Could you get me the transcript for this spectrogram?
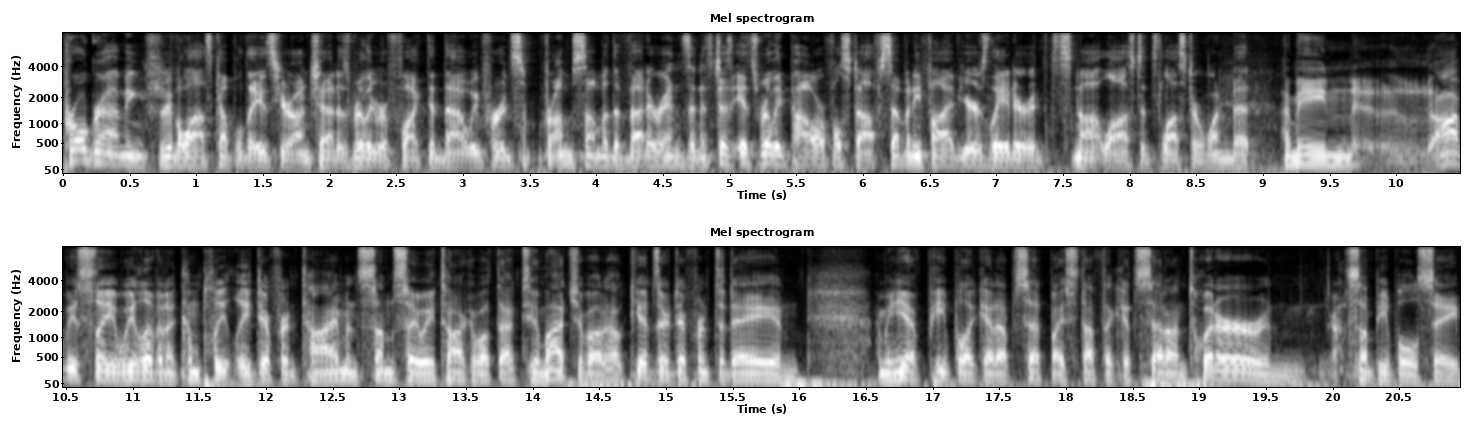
programming through the last couple days here on CHED has really reflected that. We've heard some, from some of the veterans, and it's just it's really powerful stuff. 75 years later, it's not lost its luster one bit. I mean, obviously, we live in a completely different time, and some say we talk about that too much about how kids are different today. And I mean, you have people that get upset by stuff that gets said on Twitter, and some people say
